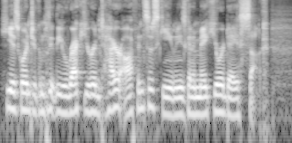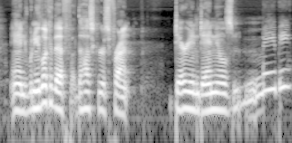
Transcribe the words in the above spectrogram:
he is going to completely wreck your entire offensive scheme, and he's going to make your day suck. And when you look at the the Huskers front, Darrion Daniels, maybe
